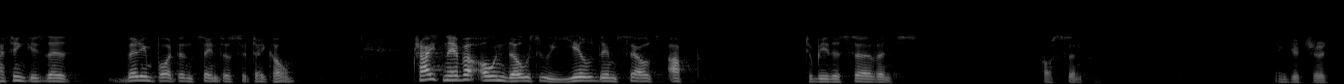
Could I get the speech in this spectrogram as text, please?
I think, is a very important sentence to take home. Christ never owned those who yield themselves up to be the servants of sin. Thank you, church.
